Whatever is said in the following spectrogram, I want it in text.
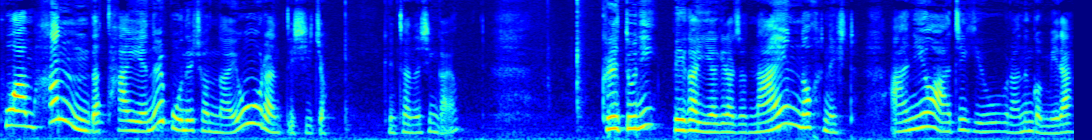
포함한 다타이엔을 보내셨나요? 라는 뜻이죠. 괜찮으신가요? 그랬더니 배가 이야기를 하죠. Nein, noch nicht. 아니요, 아직이요. 라는 겁니다.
